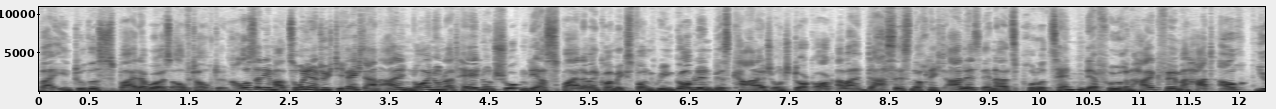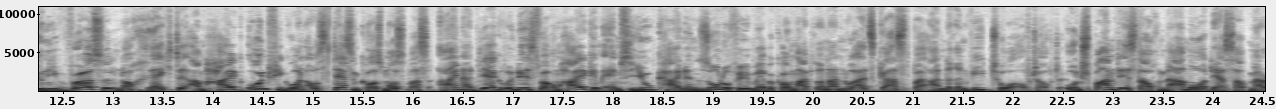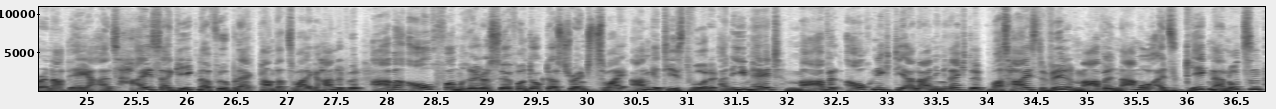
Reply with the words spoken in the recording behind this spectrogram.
bei Into the Spider-Verse auftauchte. Außerdem hat Sony natürlich die Rechte an allen 900 Helden und Schurken der Spider-Man-Comics von Green Goblin bis Carnage und Doc Ock. Aber das ist noch nicht alles, denn als Produzenten der früheren Hulk-Filme hat auch Universal noch Rechte am Hulk und Figuren aus dessen Kosmos, was einer der Gründe ist, warum Hulk im MCU keinen Solofilm mehr bekommen hat, sondern nur als Gast bei anderen wie Thor auftauchte. Und spannend ist auch Namor, der Submariner, der ja als heißer Gegner für Black Panther 2 gehandelt wird, aber auch vom Regisseur von Doctor Strange 2 angeteased wurde. An ihm hält Marvel auch nicht die alleinigen Rechte. Was heißt, will Marvel Namor als Gegner nutzen,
